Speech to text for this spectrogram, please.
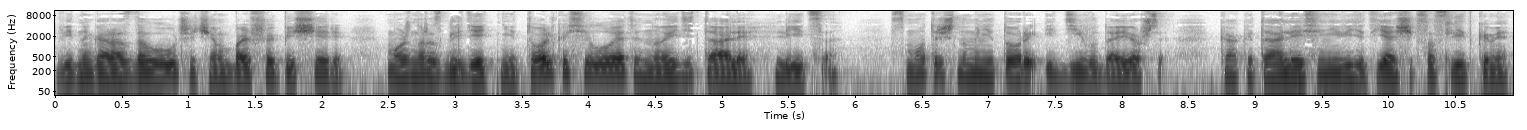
Видно гораздо лучше, чем в большой пещере. Можно разглядеть не только силуэты, но и детали, лица. Смотришь на мониторы и диву даешься. Как это Олеся не видит ящик со слитками?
